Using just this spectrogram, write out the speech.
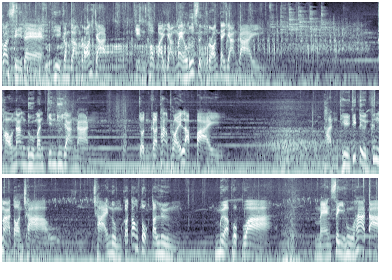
ก้อนสีแดงที่กำลังร้อนจัด กินเข้าไปอย่างไม่รู้สึกร้อนแต่อย่างใด เขานั่งดูมันกินอยู่อย่างนั้น จนกระทั่งพลอยหลับไป ทันทีที่ตื่นขึ้นมาตอนเช้า ชายหนุ่มก็ต้องตกตะลึง เมื่อพบว่า แมงสี่หูห้าตา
